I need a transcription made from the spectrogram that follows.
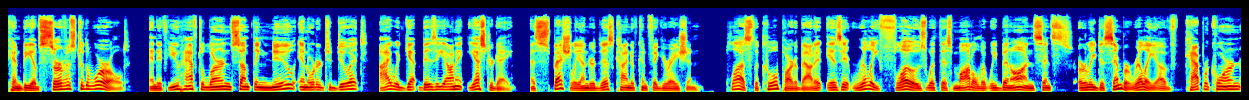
can be of service to the world, and if you have to learn something new in order to do it, I would get busy on it yesterday especially under this kind of configuration. Plus, the cool part about it is it really flows with this model that we've been on since early December, really, of Capricorn,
